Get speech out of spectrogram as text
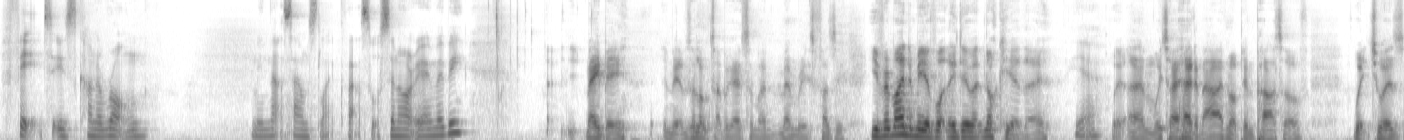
fit is kind of wrong. I mean, that sounds like that sort of scenario, maybe. Maybe. I mean, it was a long time ago, so my memory is fuzzy. You've reminded me of what they do at Nokia, though, Yeah. um, which I heard about. I've not been part of, which was,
